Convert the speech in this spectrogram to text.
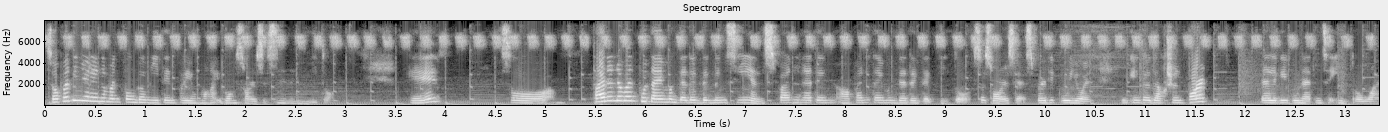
So, pwede nyo rin naman pong gamitin pa yung mga ibang sources na nandito. Okay? So, paano naman po tayo magdadagdag ng scenes? Paano natin, uh, paano tayo magdadagdag dito sa sources? Pwede po yun. Yung introduction part, lalagay po natin sa intro 1.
